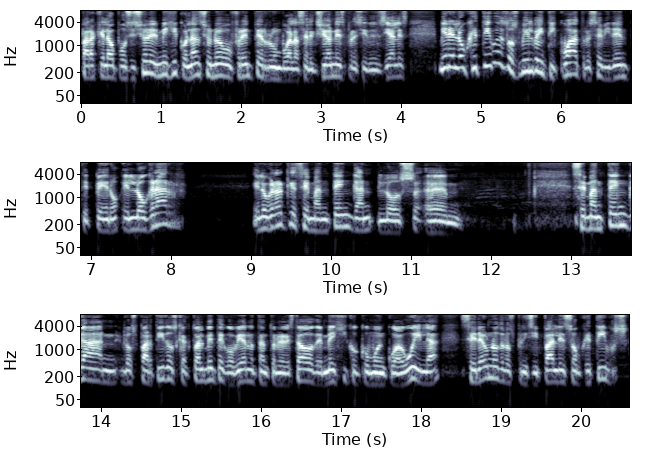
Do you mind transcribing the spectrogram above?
para que la oposición en México lance un nuevo frente rumbo a las elecciones presidenciales. Mire, el objetivo es 2024, es evidente, pero el lograr, el lograr que se mantengan los... Eh, se mantengan los partidos que actualmente gobiernan tanto en el Estado de México como en Coahuila, será uno de los principales objetivos.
